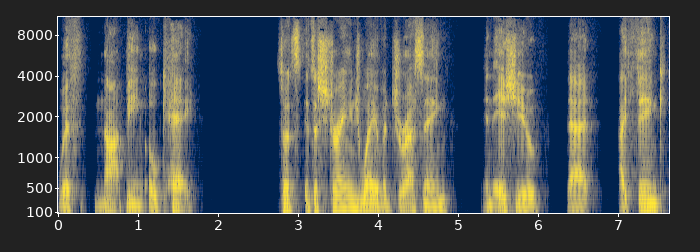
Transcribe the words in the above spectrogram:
with not being okay. So it's it's a strange way of addressing an issue that I think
